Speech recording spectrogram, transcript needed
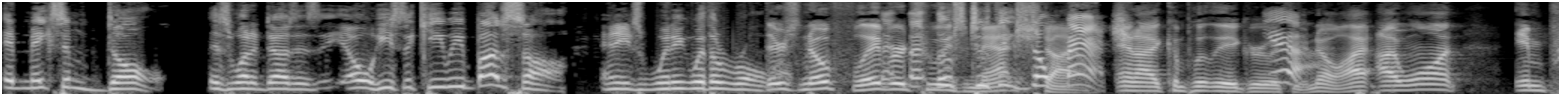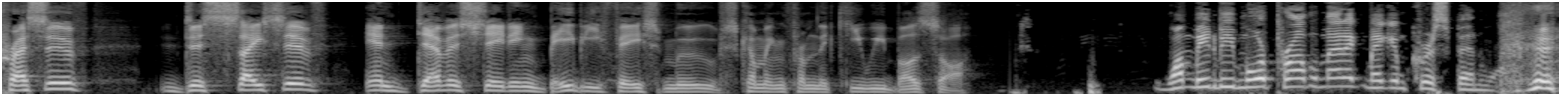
it makes him dull, is what it does. Is, oh, he's the Kiwi Buzzsaw and he's winning with a roll. There's no flavor That- that- to those his two match things don't style, match. and I completely agree with Yeah. you. No, I, I want impressive, decisive, and devastating babyface moves coming from the Kiwi Buzzsaw. Want me to be more problematic? Make him Chris Benoit.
